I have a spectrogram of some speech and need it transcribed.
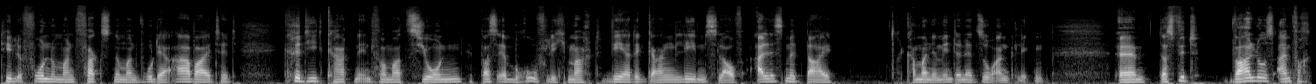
Telefonnummern, Faxnummern, wo der arbeitet, Kreditkarteninformationen, was er beruflich macht, Werdegang, Lebenslauf, alles mit bei. Kann man im Internet so anklicken. Ähm, das wird wahllos einfach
